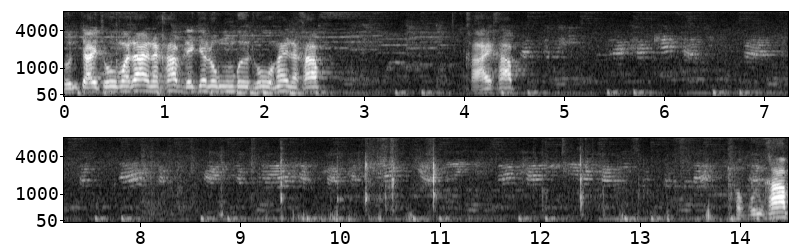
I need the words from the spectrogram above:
สนใจโทรมาได้นะครับ เดี๋ยวจะลงเบอร์โทรให้นะครับ ขายครับ ขอบคุณครับ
